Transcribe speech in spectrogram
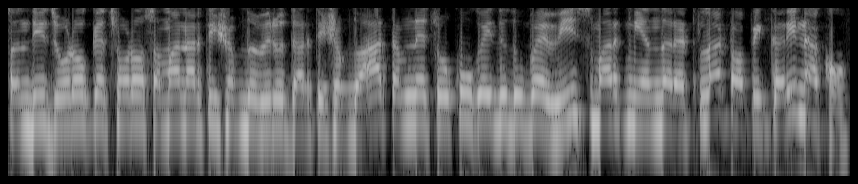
સંધિ જોડો કે છોડો, સમાનાર્થી શબ્દો, વિરુદ્ધાર્થી શબ્દો. આ તમને ચોખ્ખું કહી દીધું ભાઈ, વીસ માર્કની અંદર એટલા ટોપિક કરી નાખો.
